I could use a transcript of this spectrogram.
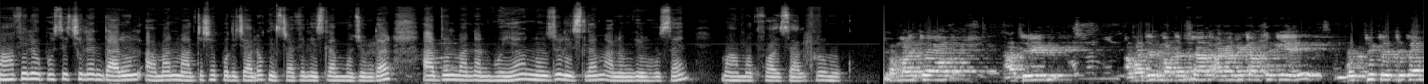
মাহফিলে উপস্থিত ছিলেন দারুল আমান মাদ্রাসা পরিচালক ইসরাফিল ইসলাম মজুমদার, আব্দুল মান্নান ভূঁইয়া, নজরুল ইসলাম আলমগীর হোসেন, মোহাম্মদ ফয়সাল প্রমুখ। সম্মানিত হাজির, আমাদের মাদ্রাসার আগামীকাল থেকে ভর্তি কার্যক্রম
